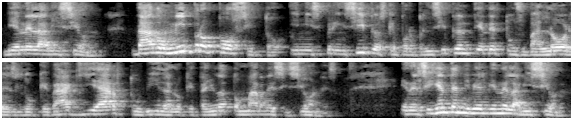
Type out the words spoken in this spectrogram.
viene la visión. Dado mi propósito y mis principios, que por principio entiende tus valores, lo que va a guiar tu vida, lo que te ayuda a tomar decisiones, en el siguiente nivel viene la visión.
